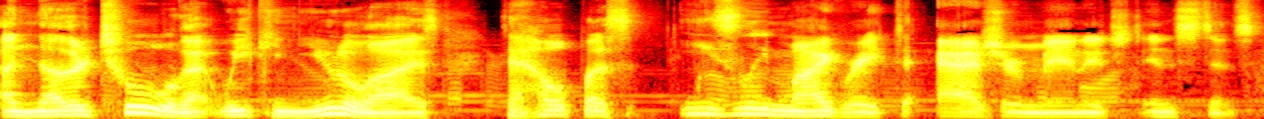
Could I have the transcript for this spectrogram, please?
another tool that we can utilize to help us easily migrate to Azure Managed Instance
